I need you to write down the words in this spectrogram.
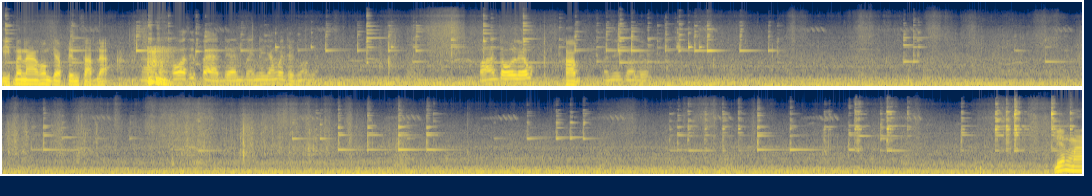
อีกไม่นานคงจะเป็นสัตว์แล้วอ่า เพราะว่าที่แปดเดือนเป็นนี่ยังไม่ถึงแล้วปานโตเร็วครับอันนี้โตเร็วเลี้ยงมา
